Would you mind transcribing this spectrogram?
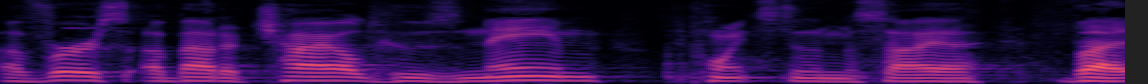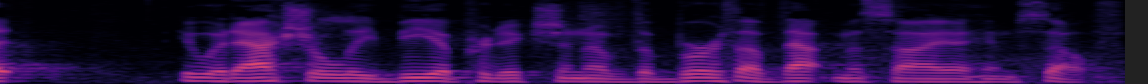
a verse about a child whose name points to the Messiah, but it would actually be a prediction of the birth of that Messiah himself.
